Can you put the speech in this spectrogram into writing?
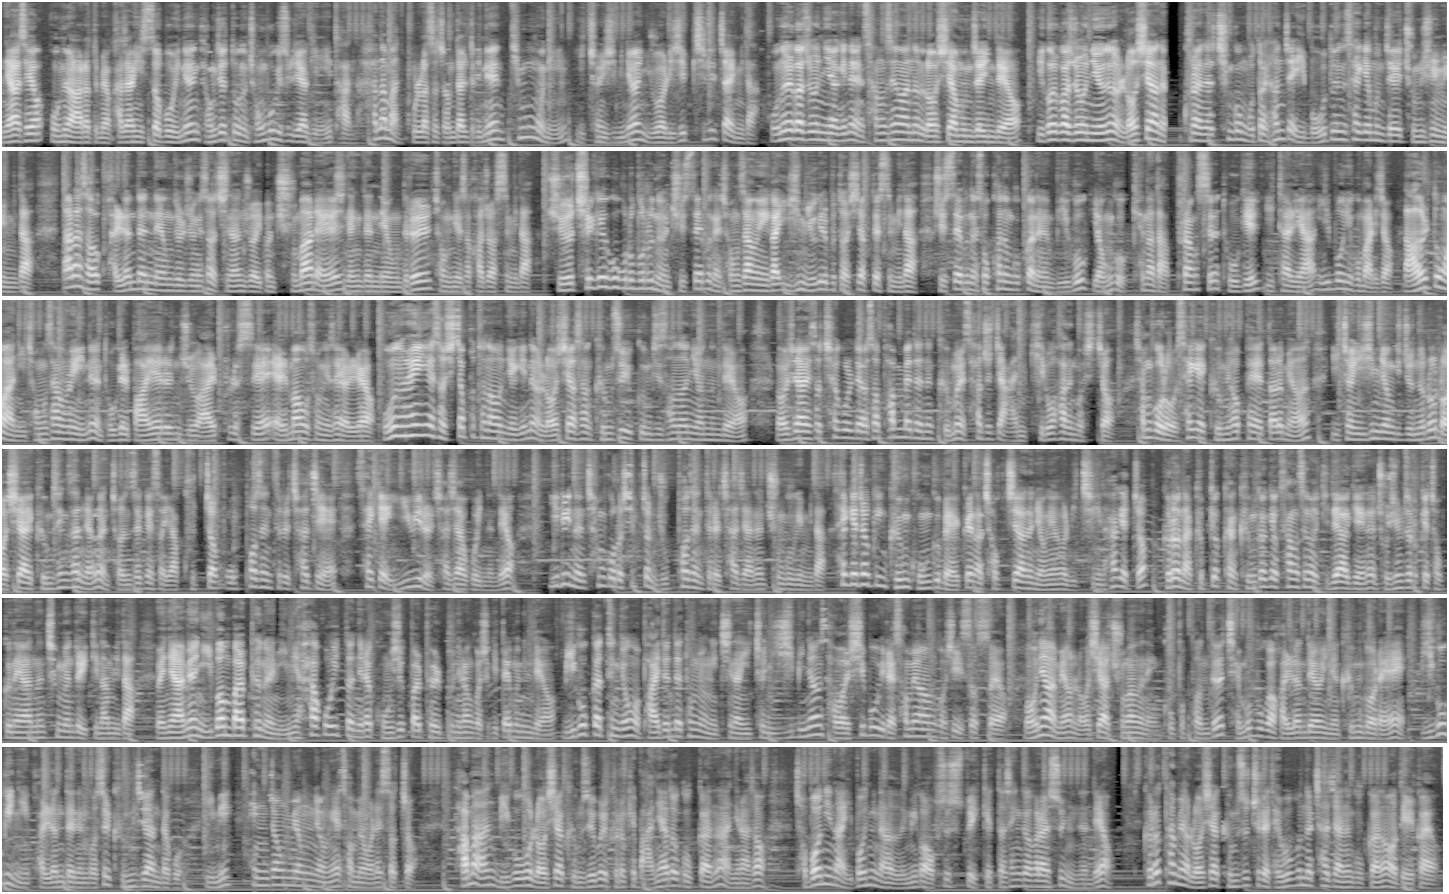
안녕하세요. 오늘 알아두면 가장 있어 보이는 경제 또는 정보 기술 이야기 단 하나만 골라서 전달드리는 팀모닝 2022년 6월 27일자입니다. 오늘 가져온 이야기는 상승하는 러시아 문제인데요. 이걸 가져온 이유는 러시아는 우크라이나 침공부터 현재 이 모든 세계 문제의 중심입니다. 따라서 관련된 내용들 중에서 지난주와 이번 주말에 진행된 내용들을 정리해서 가져왔습니다. 주요 7개국으로 부르는 G7의 정상회의가 26일부터 시작됐습니다. G7에 속하는 국가는 미국, 영국, 캐나다, 프랑스, 독일, 이탈리아, 일본이고 말이죠. 나흘 동안 이 정상회의는 독일 바이에른주 알플루스의 엘마우성에서 열려 본 회의에서 시작부터 나온 얘기는 러시아산 금 수입 금지 선언이었는데요. 러시아에서 채굴되어서 판매되는 금을 사주지 않기로 하는 것이죠. 참고로 세계 금협회에 따르면 2020년 기준으로 러시아의 금 생산량은 전 세계에서 약 9.5%를 차지해 세계 2위를 차지하고 있는데요. 1위는 참고로 10.6%를 차지하는 중국입니다. 세계적인 금 공급에 꽤나 적지 않은 영향을 미치긴 하겠죠. 그러나 급격한 금 가격 상승을 기대하기에는 조심스럽게 접근해야 하는 측면도 있긴 합니다. 왜냐하면 이번 발표는 이미 하고 있던 일의 공식 발표일 뿐이란 것이기 때문인데요. 미국 같은 경우 바이든 대통령이 지난 2022년 4월 15일에 서명한 것이 있었어요. 뭐냐 하면 러시아 중앙은행, 국부펀드, 재무부가 관련되어 있는 금 거래에 미국인이 관련되는 것을 금지한다고 이미 행정명령에 서명을 했었죠. 다만 미국은 러시아 금 수입을 그렇게 많이 하던 국가는 아니라서 저번이나 이번이나 의미가 없을 수도 있겠다 생각을 할 수는 있는데요. 그렇다면 러시아 금 수출의 대부분을 차지하는 국가는 어디일까요?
